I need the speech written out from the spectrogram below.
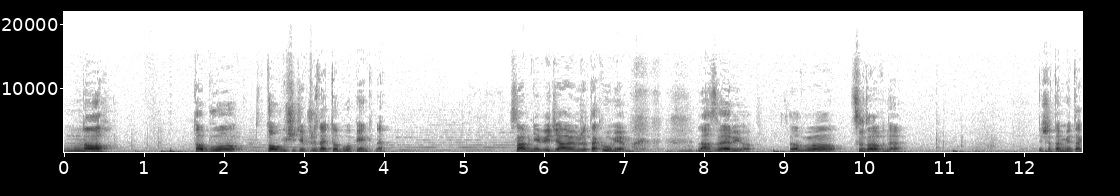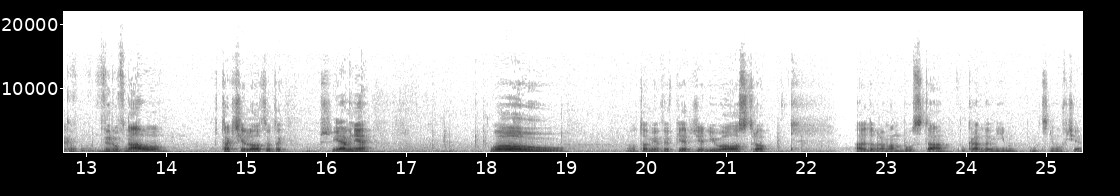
No! To było... To musicie przyznać, to było piękne. Sam nie wiedziałem, że tak umiem. Na serio. To było cudowne. Jeszcze tam mnie tak wyrównało w trakcie lotu, tak przyjemnie. Wow. No to mnie wypierdzieliło ostro. Ale dobra, mam boosta. Ukradłem im, nic nie mówcie.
